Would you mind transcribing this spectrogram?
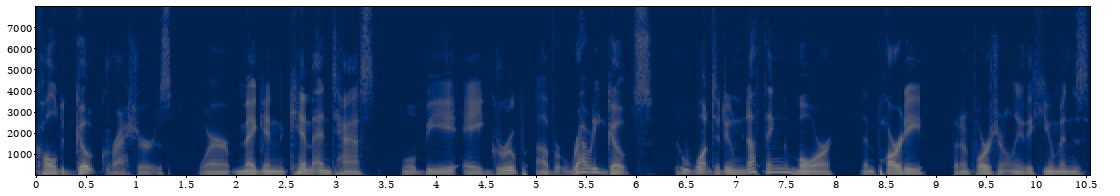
called Goat Crashers, where Megan, Kim, and Tass will be a group of rowdy goats who want to do nothing more than party, but unfortunately the humans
